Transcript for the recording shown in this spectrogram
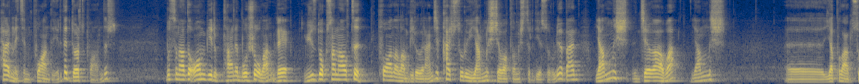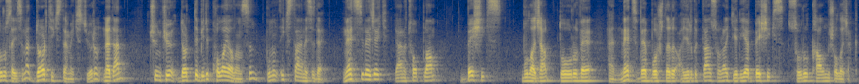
Her netin puan değeri de 4 puandır. Bu sınavda 11 tane boşu olan ve 196 puan alan bir öğrenci kaç soruyu yanlış cevaplamıştır diye soruluyor. Ben yanlış cevaba yanlış e, yapılan soru sayısına 4x demek istiyorum. Neden? Çünkü 4'te biri kolay alınsın. Bunun x tanesi de net silecek. Yani toplam 5x bulacağım. Doğru ve yani net ve boşları ayırdıktan sonra geriye 5x soru kalmış olacak.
